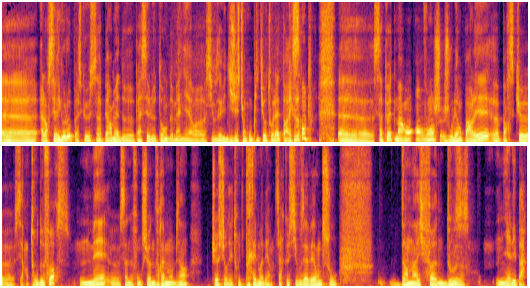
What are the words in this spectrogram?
Euh, alors c'est rigolo parce que ça permet de passer le temps de manière, euh, si vous avez une digestion compliquée aux toilettes par exemple, ça peut être marrant. En revanche, je voulais en parler parce que c'est un tour de force, mais ça ne fonctionne vraiment bien que sur des trucs très modernes. C'est-à-dire que si vous avez en dessous d'un iPhone 12, n'y allez pas.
